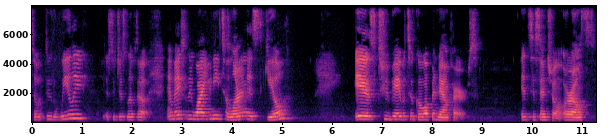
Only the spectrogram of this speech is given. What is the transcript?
to do the wheelie, is to just lift up. And basically why you need to learn this skill is to be able to go up and down curves. It's essential or else,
